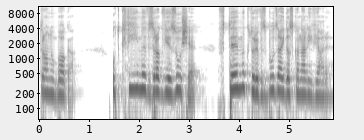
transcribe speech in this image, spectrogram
tronu Boga. Utkwijmy wzrok w Jezusie, w tym, który wzbudza i doskonali wiarę.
